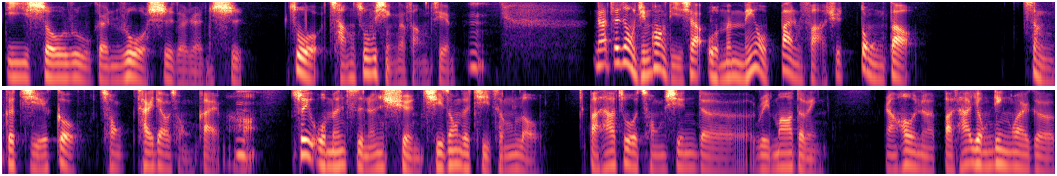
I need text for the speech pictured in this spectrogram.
低收入跟弱势的人士。做长租型的房间，嗯，那在这种情况底下，我们没有办法去动到整个结构，重拆掉重盖嘛，哈，所以我们只能选其中的几层楼，把它做重新的 remodeling，然后呢，把它用另外一个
